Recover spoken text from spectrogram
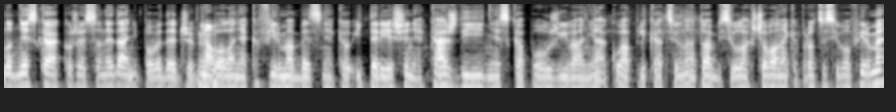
ono dneska akože sa nedá ani povedať, že by no. bola nejaká firma bez nejakého IT riešenia. Každý dneska používa nejakú aplikáciu na to, aby si uľahčoval nejaké procesy vo firme,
